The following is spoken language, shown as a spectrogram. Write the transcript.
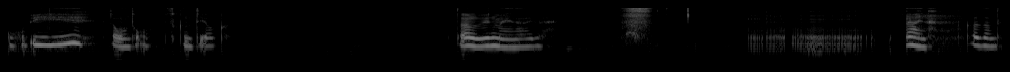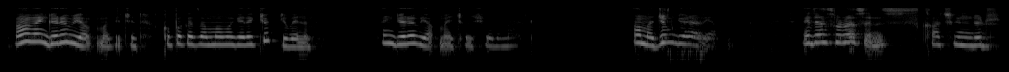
Abi tamam tamam sıkıntı yok. Tamam gülmeyin öyle. Aynen kazandık. Ama ben görev yapmak için kupa kazanmama gerek yok ki benim. Ben görev yapmaya çalışıyorum her gün. Amacım görev yapmak. Neden sorarsanız kaç gündür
